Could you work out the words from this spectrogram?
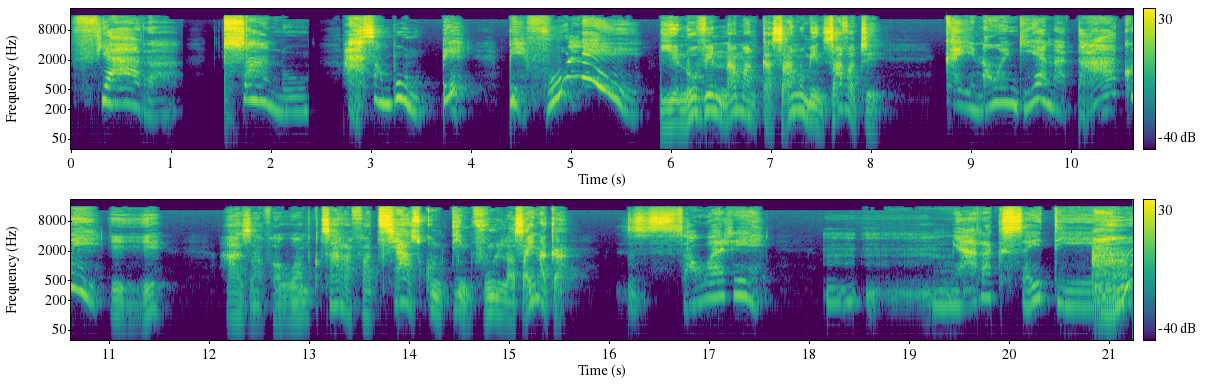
Fiara, Trano, asa ambony be, be vola e! Ianao ve ny namany ka za nomeny zavatra e! Ka ianao ange anadahako e! Ee, hazavao amiko tsara fa tsy azoko ny tiany vony lazaina ka! Zao ary e, miarak'izay dia. An!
